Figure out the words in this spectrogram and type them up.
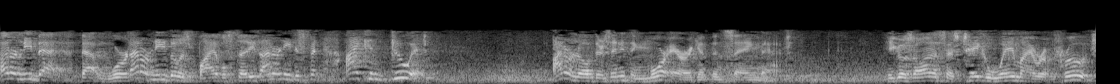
I don't need that, that word. I don't need those Bible studies. I don't need to spend. I can do it. I don't know if there's anything more arrogant than saying that. He goes on and says, Take away my reproach,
